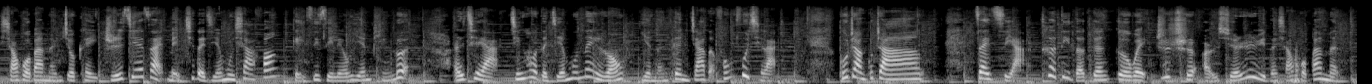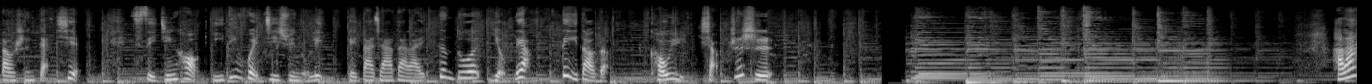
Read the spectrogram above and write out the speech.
小伙伴们就可以直接在每期的节目下方给 C C 留言评论，而且呀，今后的节目内容也能更加的丰富起来。鼓掌鼓掌！在此呀，特地的跟各位支持耳学日语的小伙伴们道声感谢。C C 今后一定会继续努力，给大家带来更多有料、地道的口语小知识。好啦，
